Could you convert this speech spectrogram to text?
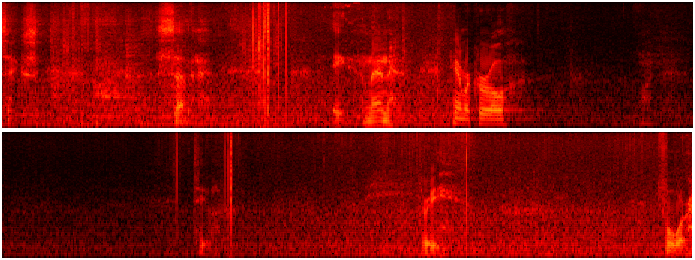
Six, seven, eight. And then hammer curl. One, two, three, four,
